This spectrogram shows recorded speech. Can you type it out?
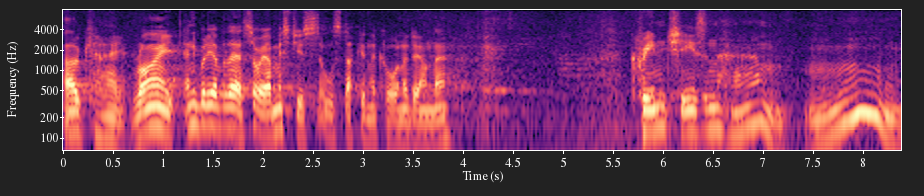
Okay, right. Anybody over there? Sorry, I missed you all stuck in the corner down there. Cream cheese and ham. Mmm.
